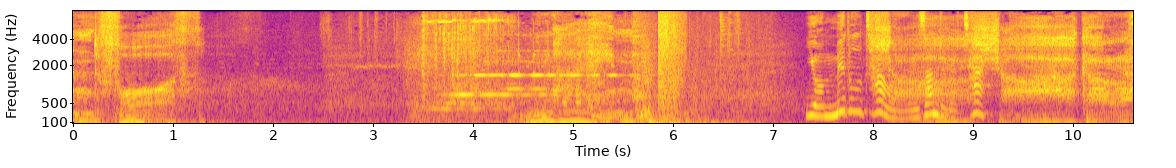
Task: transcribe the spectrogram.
and forth. Mine. Your middle tower is under attack. Shakarakas.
